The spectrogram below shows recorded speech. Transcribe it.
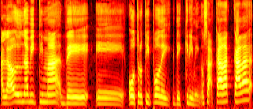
al lado de una víctima de eh, otro tipo de, de crimen. O sea, cada, cada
